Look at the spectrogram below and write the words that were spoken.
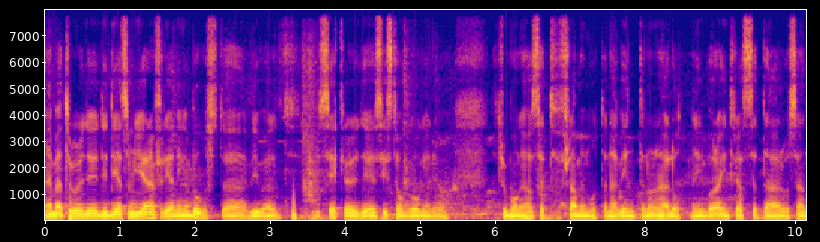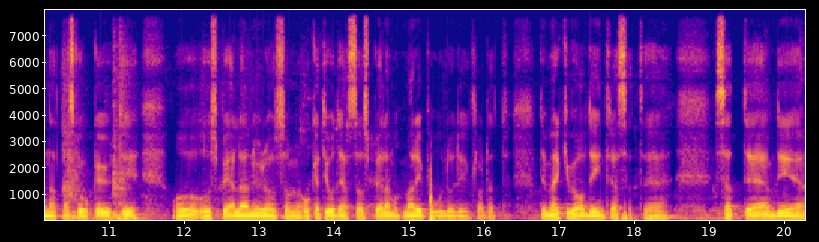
Ja, men jag tror det, det är det som ger en förening en boost. Eh, vi, vi säkrade det i sista omgången. Och jag tror många har sett fram emot den här vintern och den här lottningen. Bara intresset där och sen att man ska åka ut i, och, och spela nu då, som åka till Odessa och spela mot Maripol. Och det är klart att det märker vi av det intresset. Eh, så att eh, det,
